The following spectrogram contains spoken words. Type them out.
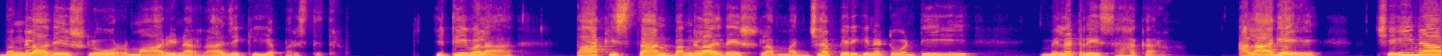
బంగ్లాదేశ్లో మారిన రాజకీయ పరిస్థితులు. ఇటీవల పాకిస్తాన్ బంగ్లాదేశ్ల మధ్య పెరిగినటువంటి మిలిటరీ సహకారం. అలాగే చైనా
